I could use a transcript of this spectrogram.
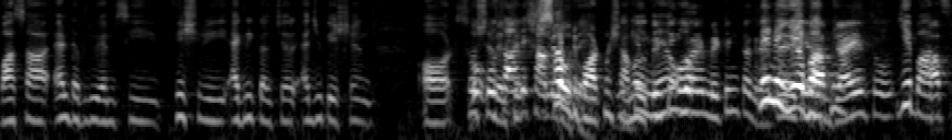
واسا L W M C fishery agriculture education اور سوشل سب ڈپارٹمنٹ شامل ہوتے ہیں نہیں یہ بات یہ بات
